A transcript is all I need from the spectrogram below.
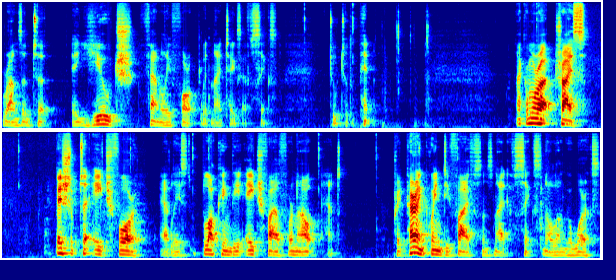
runs into a huge family fork with knight takes f6, 2 to the pin. Nakamura tries bishop to h4, at least blocking the h file for now and preparing queen d5 since knight f6 no longer works.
